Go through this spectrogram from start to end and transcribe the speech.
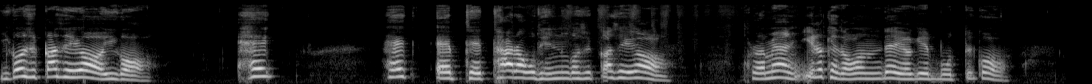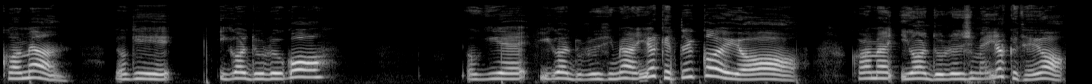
이것을 까세요. 이거 핵, 핵 앱 데이터라고 되어 있는 것을 까세요. 그러면 이렇게 나오는데 여기 못 뜨고 그러면 여기 이걸 누르고 여기에 이걸 누르시면 이렇게 뜰 거예요. 그러면 이걸 누르시면 이렇게 돼요.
